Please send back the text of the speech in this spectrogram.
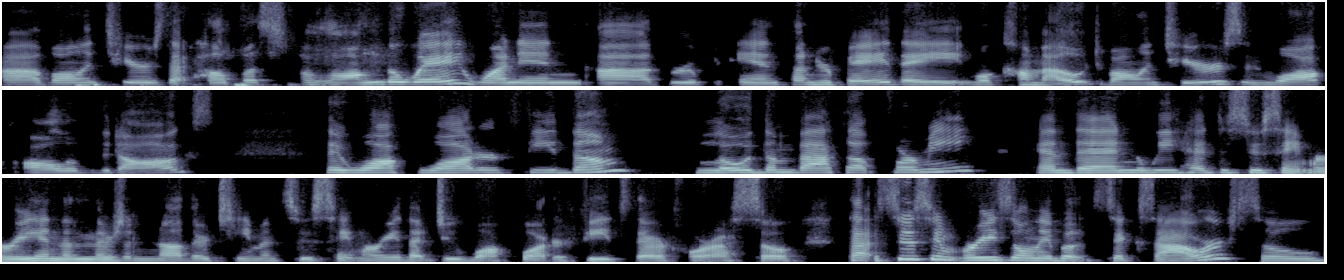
uh, volunteers that help us along the way. One in uh, group in Thunder Bay, they will come out, volunteers, and walk all of the dogs They walk water, feed them, load them back up for me. And then we head to Sault Ste. Marie. And then there's another team in Sault Ste. Marie that do walk water feeds there for us. So that Sault Ste. Marie is only about six hours. So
